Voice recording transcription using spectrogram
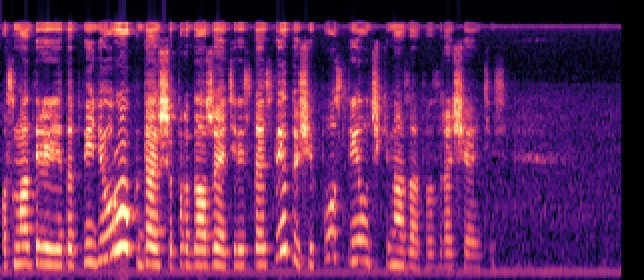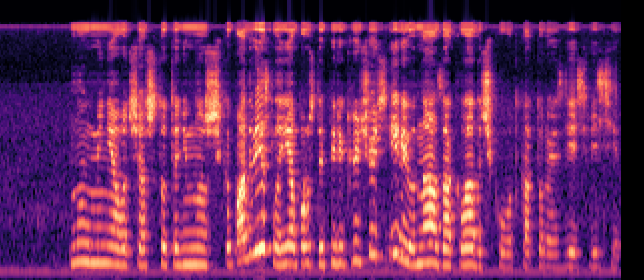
Посмотрели этот видеоурок, дальше продолжайте листать следующий, по стрелочке назад возвращайтесь. Ну, у меня вот сейчас что-то немножечко подвисло, я просто переключусь или на закладочку, вот, которая здесь висит.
